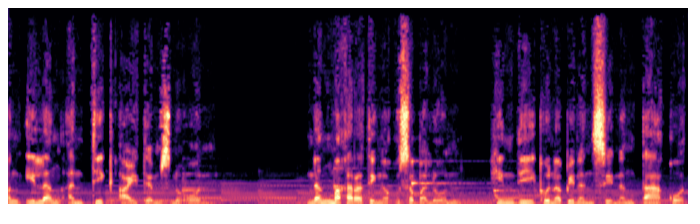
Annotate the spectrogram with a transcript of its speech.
ang ilang antique items noon. Nang makarating ako sa balon, hindi ko na pinansin ang takot.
